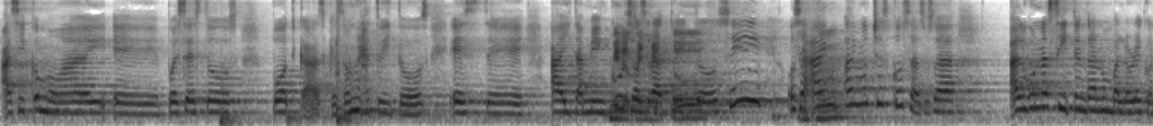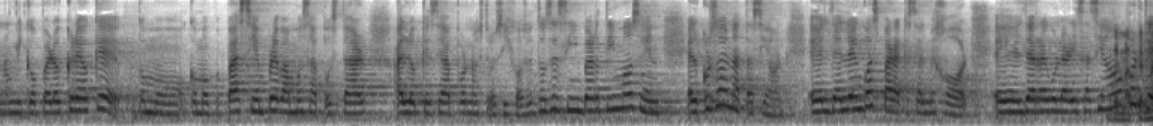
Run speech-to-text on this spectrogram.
así como hay eh, pues estos podcasts que son gratuitos, este, hay también cursos gratuitos, sí, o sea, hay, hay muchas cosas, o sea, algunas sí tendrán un valor económico, pero creo que como, como papás siempre vamos a apostar a lo que sea por nuestros hijos. Entonces, si invertimos en el curso de natación, el de lenguas para que sea el mejor, el de regularización porque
